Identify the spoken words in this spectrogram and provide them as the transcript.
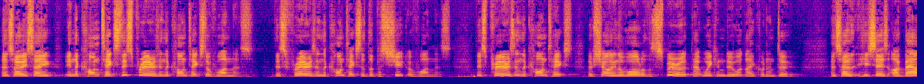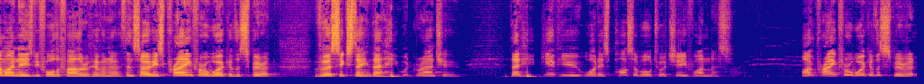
And so he's saying, in the context, this prayer is in the context of oneness. This prayer is in the context of the pursuit of oneness. This prayer is in the context of showing the world of the Spirit that we can do what they couldn't do. And so he says, I bow my knees before the Father of heaven and earth. And so he's praying for a work of the Spirit verse 16, that he would grant you, that he'd give you what is possible to achieve oneness. I'm praying for a work of the Spirit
